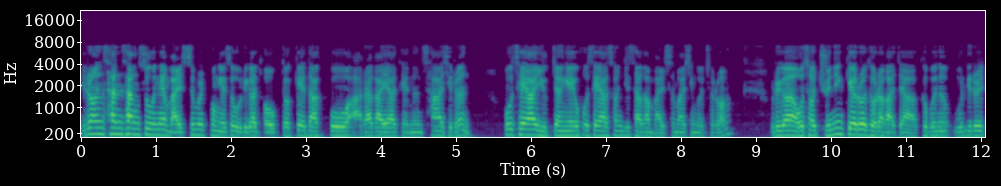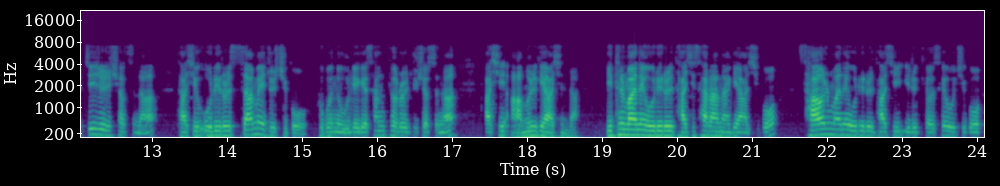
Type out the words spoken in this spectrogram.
이런 산상수훈의 말씀을 통해서 우리가 더욱더 깨닫고 알아가야 되는 사실은 호세아 6장의 호세아 선지사가 말씀하신 것처럼 우리가 어서 주님께로 돌아가자. 그분은 우리를 찢으셨으나 다시 우리를 싸매 주시고 그분은 우리에게 상처를 주셨으나 다시 아물게 하신다. 이틀 만에 우리를 다시 살아나게 하시고 사흘 만에 우리를 다시 일으켜 세우시고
